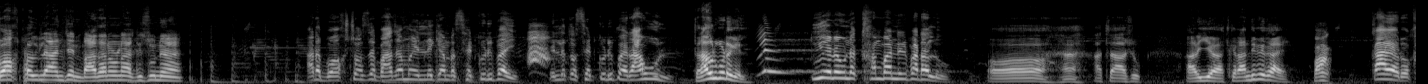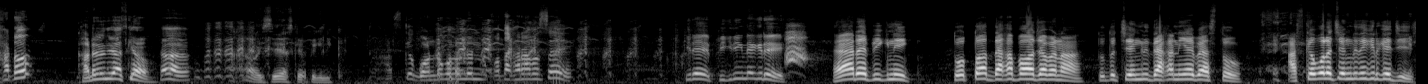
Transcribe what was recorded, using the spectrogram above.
বক্স টক্সগুলো আনছেন বাজানো না কিছু না? আরে বক্স টক্স যে বাজামো এলে কি আমরা সেট করি পাই এলে তো সেট করি পাই রাহুল। রাহুল করে গেল? তুই এনে উনা খাম্বানির পাঠালু। ও হ্যাঁ আচ্ছা আসুক। আর ইয়ে আজকে রান্ধিবে গায়ে কায়? আরও খাটো? খাটো রান্ধিবে আজকে হ্যাঁ। হয়েছে আজকে পিকনিক আজকে গন্ডগোল হলে কথা খারাপ আছে? কিরে পিকনিক নাকি রে? হ্যাঁ রে পিকনিক তোর তো আর দেখা পাওয়া যাবে না। তুই তো চেংড়ি দেখা নিয়ে ব্যস্ত। আজকে বলে চেংড়ি দেখির গেছিস?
